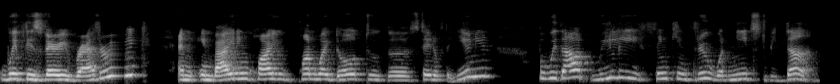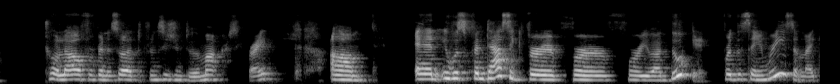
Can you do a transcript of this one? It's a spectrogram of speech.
with this very rhetoric and inviting Juan, Guaido to the State of the Union, but without really thinking through what needs to be done to allow for Venezuela to transition to democracy, right? Um, and it was fantastic for for for Ivan Duque for the same reason. Like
